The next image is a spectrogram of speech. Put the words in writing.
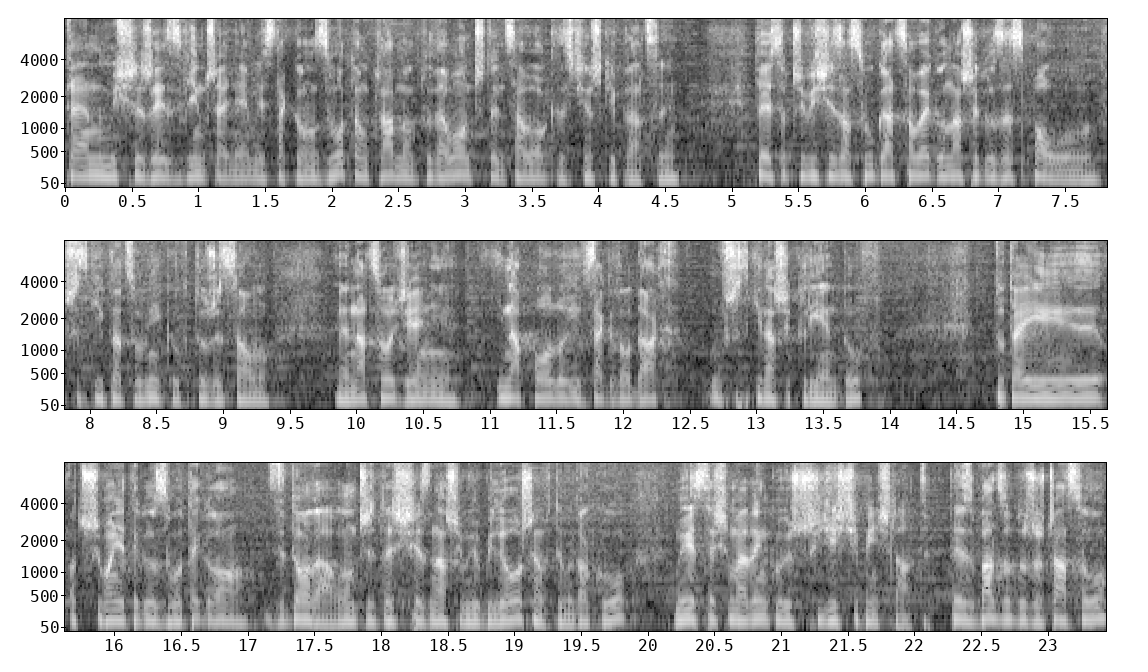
Ten myślę, że jest zwieńczeniem, jest taką złotą klamrą, która łączy ten cały okres ciężkiej pracy. To jest oczywiście zasługa całego naszego zespołu, wszystkich pracowników, którzy są e, na co dzień i na polu, i w zagrodach, u wszystkich naszych klientów. Tutaj e, otrzymanie tego złotego Izydora łączy też się z naszym jubileuszem w tym roku. My jesteśmy na rynku już 35 lat. To jest bardzo dużo czasu.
